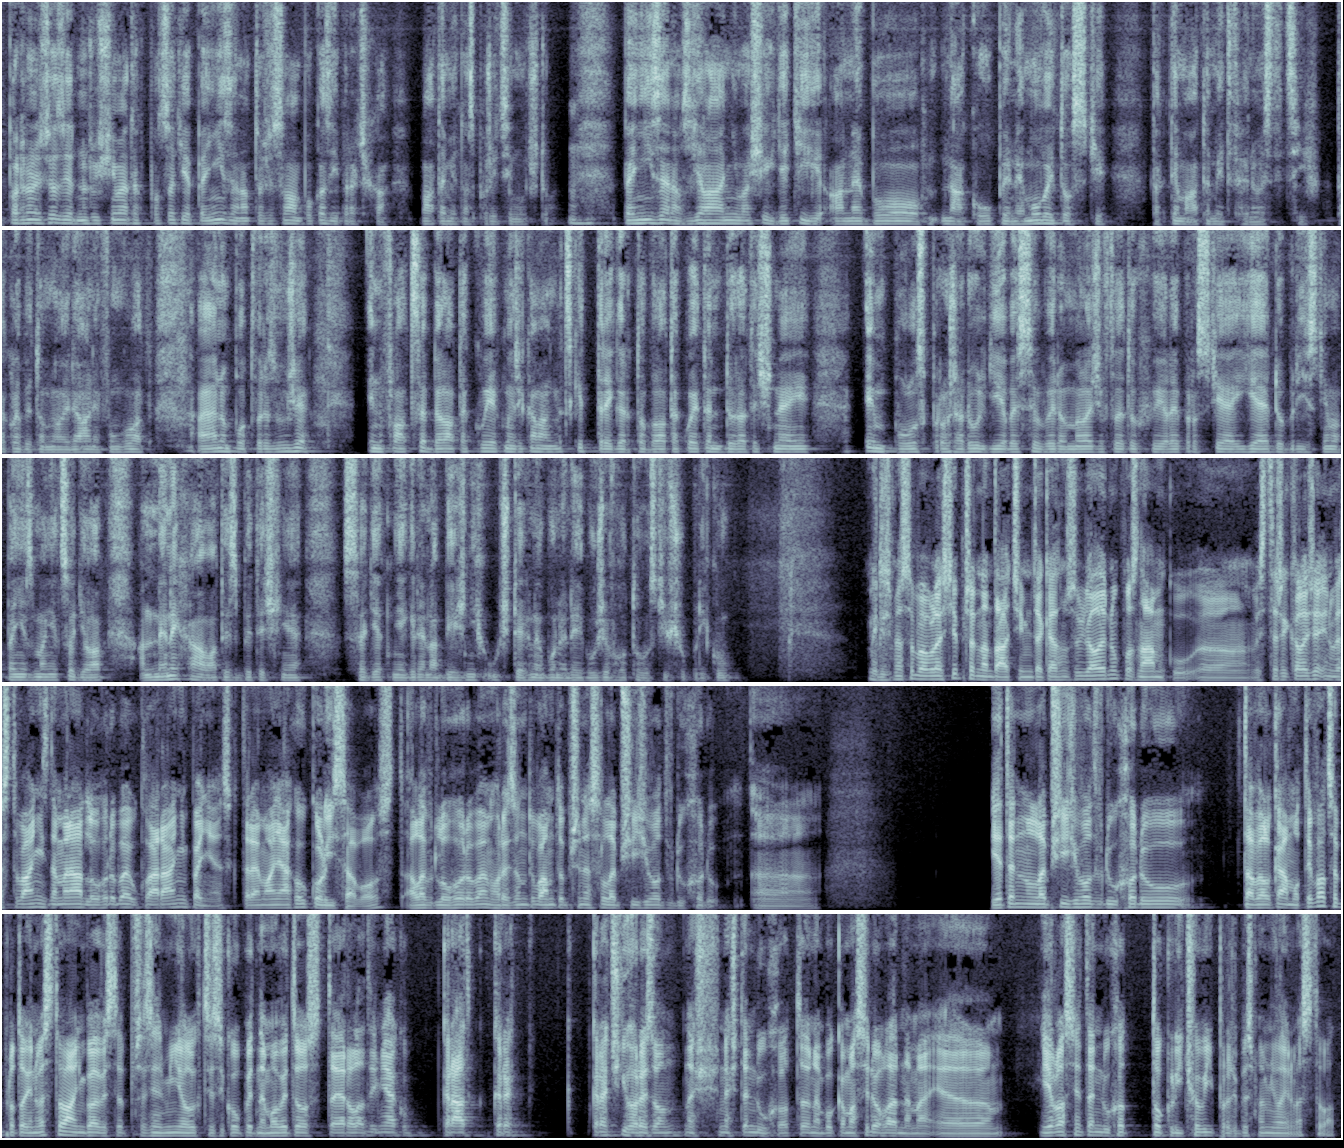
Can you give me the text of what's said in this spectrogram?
Pardon, když to zjednodušíme, tak v podstatě peníze na to, že se vám pokazí pračka, máte mít na spořícím účtu. Mm-hmm. Peníze na vzdělání vašich dětí anebo na koupy nemovitosti, tak ty máte mít v investicích. Takhle by to mělo ideálně fungovat. A já jenom potvrzuji, že inflace byla takový, jak mi říkám anglicky, trigger, to byl takový ten dodatečný impuls pro řadu lidí, aby si uvědomili, že v této chvíli prostě je dobrý s těma penězma něco dělat a nenechávat je zbytečně sedět někde na běžných účtech nebo nedej bože v hotovosti v šuplíku. Když jsme se bavili ještě před natáčím, tak já jsem si udělal jednu poznámku. Eh, vy jste říkali, že investování znamená dlouhodobé ukládání peněz, které má nějakou kolísavost, ale v dlouhodobém horizontu vám to přinese lepší život v důchodu. Eh, je ten lepší život v důchodu ta velká motivace pro to investování? Vy jste přesně zmínil, chci si koupit nemovitost, to je relativně jako krát, kr, kratší horizont než, než ten důchod, nebo kam asi dohledneme. Je, vlastně ten důchod to klíčový, proč bychom měli investovat?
